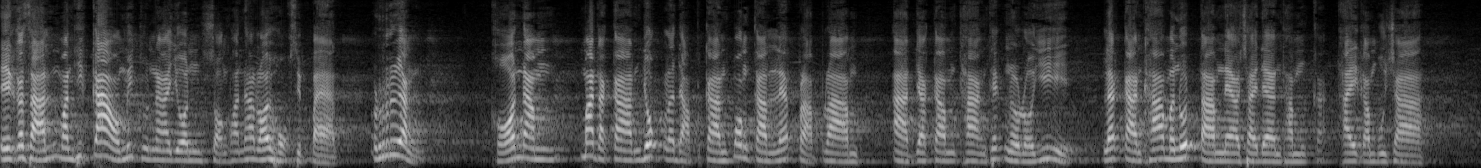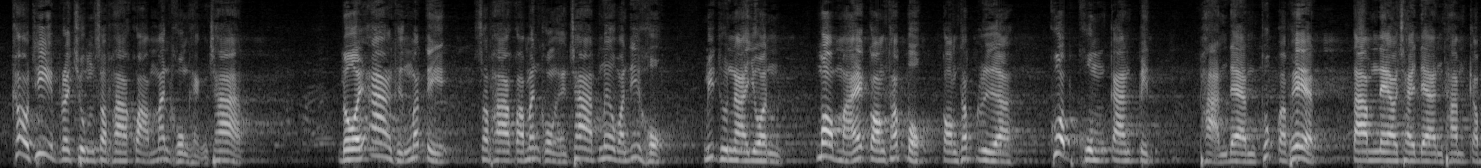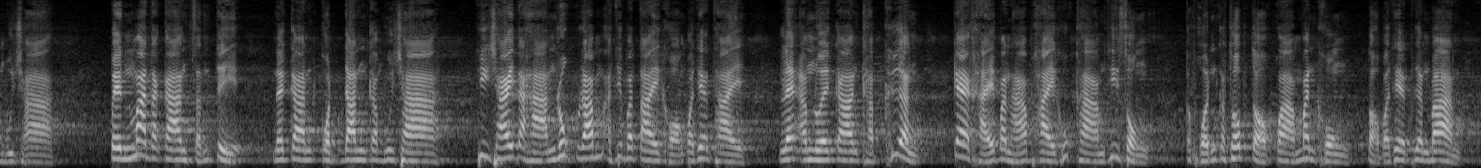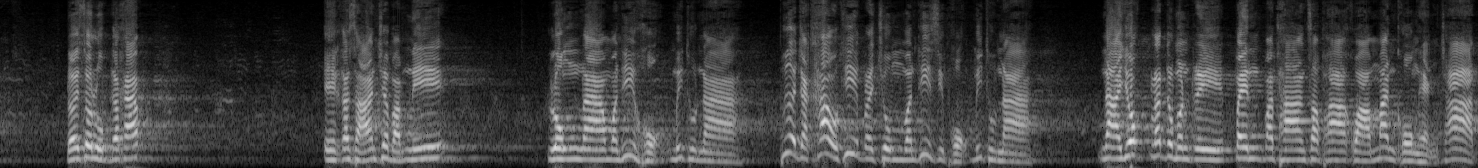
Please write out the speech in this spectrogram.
เอกสารวันที่ 9 มิถุนายน 2568 เรื่องขอนำมาตรการยกระดับการป้องกันและปราบปรามอาชญากรรมทางเทคโนโลยี และการค้ามนุษย์ตามแนวชายแดนทไทยกัมพูชา เข้าที่ประชุมสภาความมั่นคงแห่งชาติ โดยอ้างถึงมติ สภาความมั่นคงแห่งชาติเมื่อวันที่ 6 มิถุนายน มอบหมายให้กองทัพบบกกองทัพเรือ ควบคุมการปิดผ่านแดนทุกประเภท ตามแนวชายแดนทำกัมพูชา เป็นมาตรการสันติในการกดดันกัมพูชา ที่ใช้ทหารลุกล้ำอธิปไตยของประเทศไทย และอำนวยการขับเคลื่อน แก้ไขปัญหาภัยคุกคามที่ส่งผลกระทบต่อความมั่นคงต่อประเทศเพื่อนบ้าน โดยสรุปนะครับ เอกสารฉบับนี้ ลงนามวันที่ 6 มิถุนาเพื่อจะเข้าที่ประชุมวันที่ 16 มิถุนานายกรัฐมนตรีเป็นประธานสภาความมั่นคงแห่งชาติ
